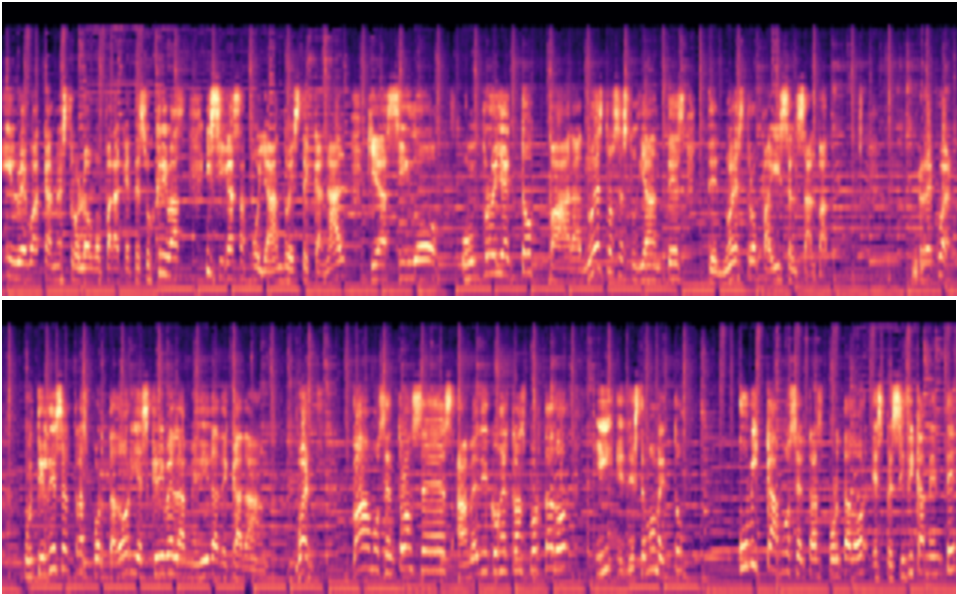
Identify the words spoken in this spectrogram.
y luego acá nuestro logo para que te suscribas y sigas apoyando este canal que ha sido un proyecto para nuestros estudiantes de nuestro país El Salvador. Recuerda, utiliza el transportador y escribe la medida de cada ángulo. Bueno, vamos entonces a medir con el transportador y en este momento ubicamos el transportador específicamente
